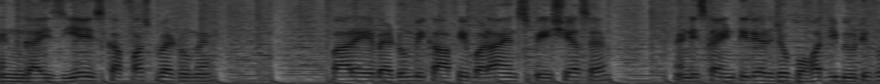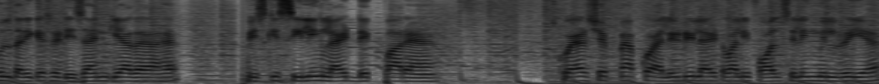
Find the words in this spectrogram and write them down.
एंड गाइस ये इसका फ़र्स्ट बेडरूम है। पर ये बेडरूम भी काफ़ी बड़ा एंड स्पेशियस है। एंड इसका इंटीरियर जो बहुत ही ब्यूटीफुल तरीके से डिज़ाइन किया गया है। इसकी सीलिंग लाइट देख पा रहे हैं। स्क्वायर शेप में आपको एलईडी लाइट वाली फॉल सीलिंग मिल रही है,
